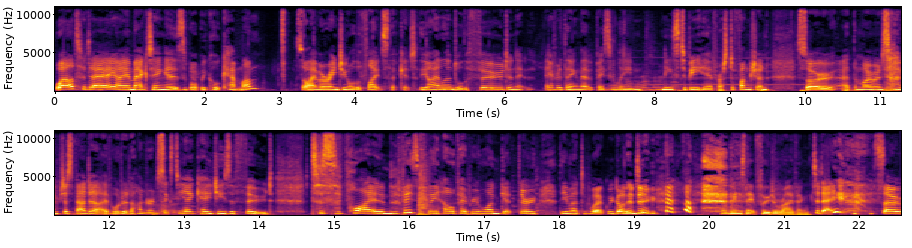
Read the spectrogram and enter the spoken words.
Well, today I am acting as what we call camp mum. So I'm arranging all the flights that get to the island, all the food, and it, everything that basically needs to be here for us to function. So at the moment, I've just found out I've ordered 168 kgs of food to supply and basically help everyone get through the amount of work we've got to do. so when's that food arriving? Today. So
